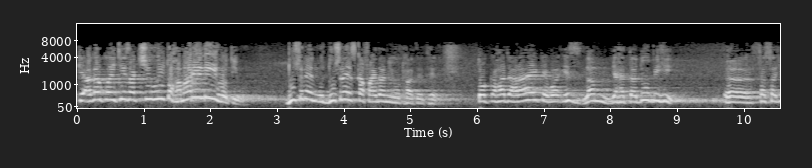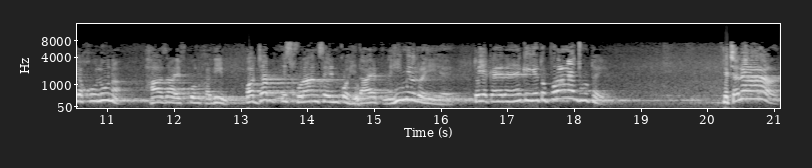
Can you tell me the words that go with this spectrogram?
کہ اگر کوئی چیز اچھی ہوئی تو ہمارے لیے ہوتی وہ۔ دوسرے دوسرے اس کا فائدہ نہیں اٹھاتے تھے۔ تو کہا جا رہا ہے کہ وہ از لم یہ تدو بھی فسلون حاضہ افکن قدیم۔ اور جب اس قرآن سے ان کو ہدایت نہیں مل رہی ہے تو یہ کہہ رہے ہیں کہ یہ تو پرانا جھوٹ ہے۔ کہ چلے آ رہا۔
